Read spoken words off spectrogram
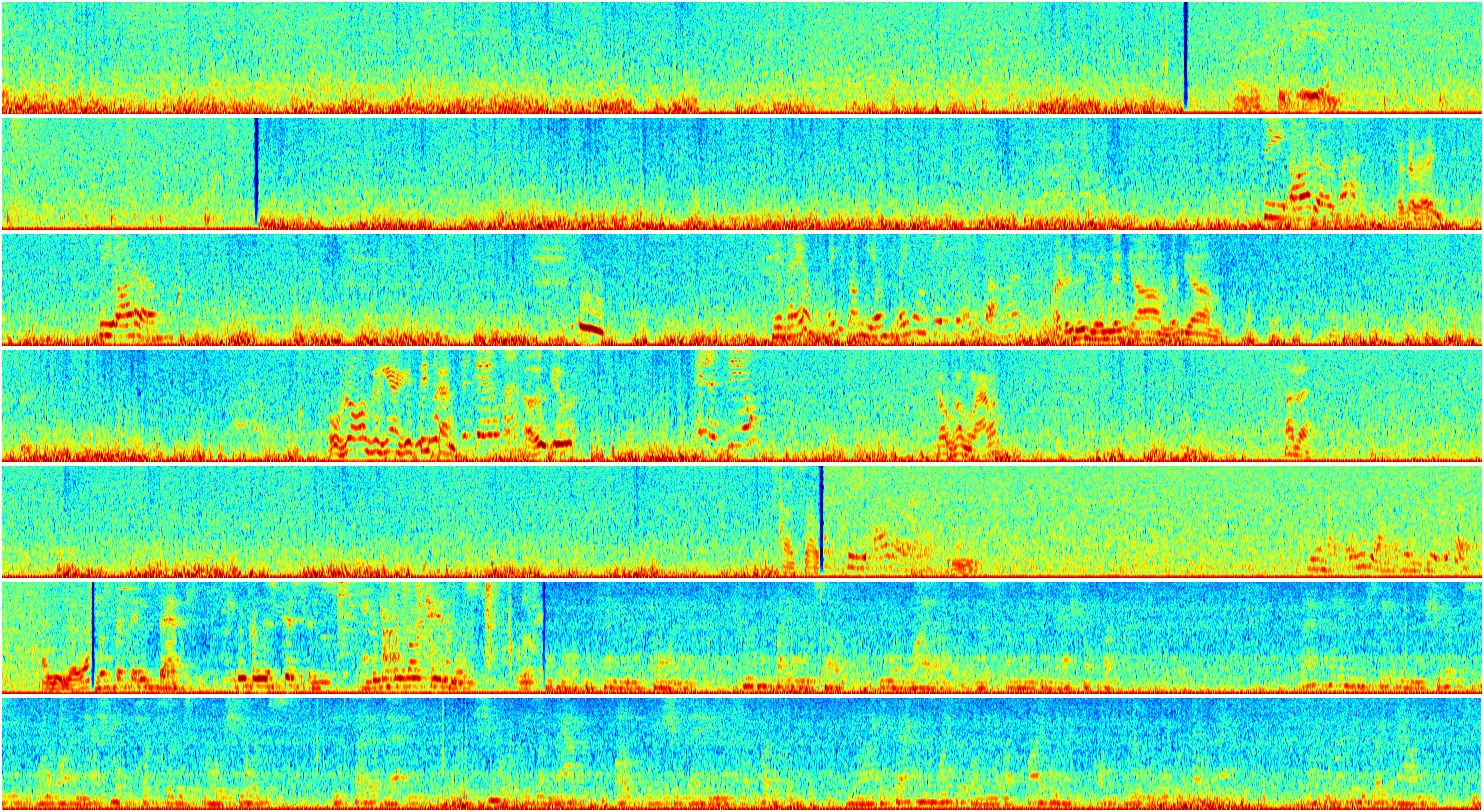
Uh, 6 a.m. Ba? Đó có thể. Sea Otter. Nhìn thấy không? Thấy con gì không? Thấy con cái cái ống còn á. Ờ, đứng đứng dòm, đứng dòm, đứng dòm. Ủa đó cái nghe cái tiếng này. Cái kêu hả? Ừ kêu Hay là siêu? không không lạ lắm. Hết rồi. Sao sao? Sea Otter. Nhưng mà có giờ mà mình thử thôi. Anh nhìn được á? Look for things that, even from this distance, even if they're large animals, look. And you're going, truly finding yourself in the wilds of this amazing national park. Last night in your statement, you should have received one of our National Park Service brochures. Inside of that brochure is a map of Glacier Bay National Park. When I get back on the microphone in about five minutes, I'll go over that map. So I encourage you right now to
